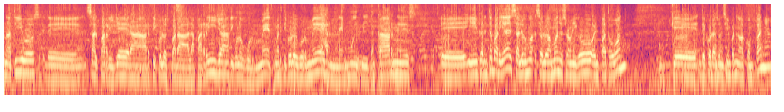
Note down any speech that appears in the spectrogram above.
nativos, de sal parrillera, artículos para la parrilla, Artículos gourmet, artículos gourmet, carne muy rica. carnes eh, y diferentes variedades. Saludamos, saludamos a nuestro amigo el Patobón, que de corazón siempre nos acompaña.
